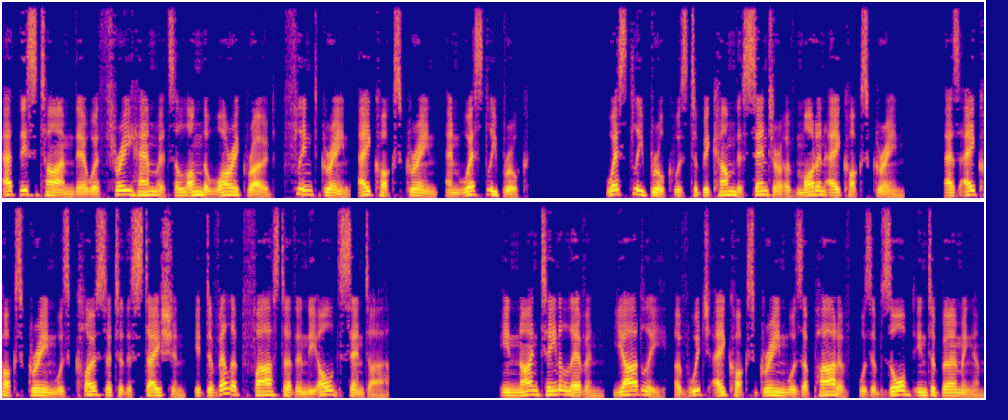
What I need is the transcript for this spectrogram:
At this time there were three hamlets along the Warwick Road, Flint Green, Acocks Green, and Westley Brook. Westley Brook was to become the centre of modern Acocks Green. As Acocks Green was closer to the station, it developed faster than the old centre, in 1911, Yardley, of which Acocks Green was a part of, was absorbed into Birmingham.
